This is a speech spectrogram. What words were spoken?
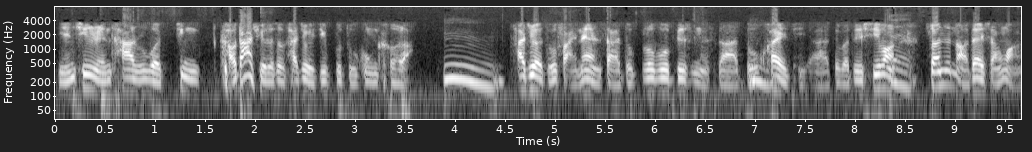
年轻人，他如果进考大学的时候，他就已经不读工科了，嗯他就要读 finance 啊，读 global business 啊，读嗯会计啊，对吧？就希望对钻着脑袋想往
